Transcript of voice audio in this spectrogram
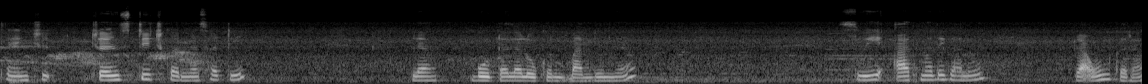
त्यांची चैन स्टिच करण्यासाठी आपल्या बोटाला लोकर बांधून घ्या. सुई आतमध्ये घालून राऊंड करा.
